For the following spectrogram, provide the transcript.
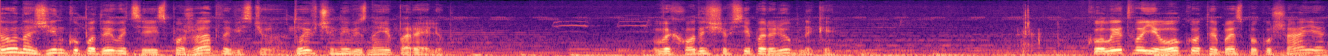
Хто на жінку подивиться із пожадливістю, той вчинив із нею перелюб. Виходить, що всі перелюбники. Коли твоє око тебе спокушає,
